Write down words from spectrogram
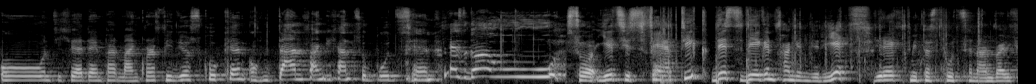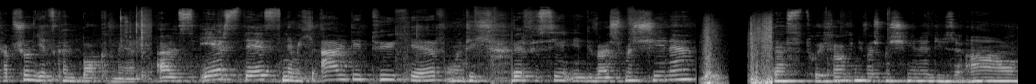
und ich werde ein paar Minecraft-Videos gucken und dann fange ich an zu putzen. Let's go! So, jetzt ist fertig. Deswegen fangen wir jetzt direkt mit das Putzen an, weil ich habe schon jetzt keinen Bock mehr. Als erstes nehme ich all die Tücher und ich werfe sie in die Waschmaschine. Das tue ich auch in die Waschmaschine, diese auch.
